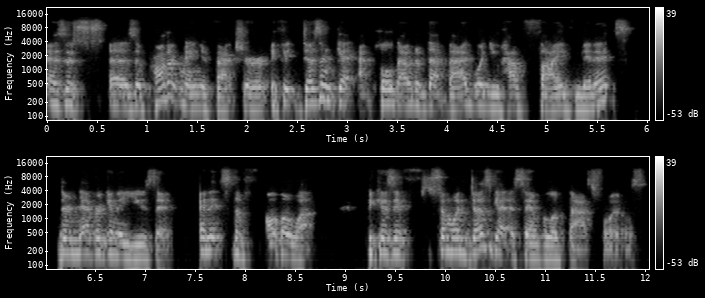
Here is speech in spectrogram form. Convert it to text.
as a as a product manufacturer, if it doesn't get pulled out of that bag when you have five minutes, they're never going to use it. And it's the follow up, because if someone does get a sample of fast foils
